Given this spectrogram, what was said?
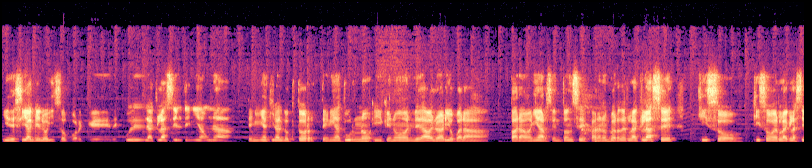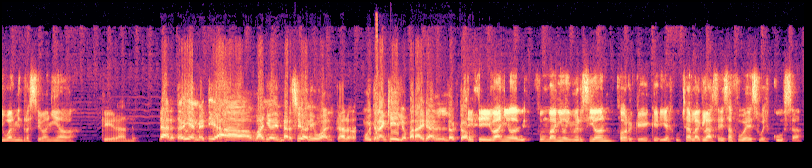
decía que lo hizo porque después de la clase él tenía una tenía que ir al doctor, tenía turno y que no le daba el horario para, para bañarse. Entonces, para no perder la clase, quiso, quiso ver la clase igual mientras se bañaba. Qué grande. Claro, está bien, metía baño de inmersión igual. Claro. Muy tranquilo para ir al doctor. Sí, sí, baño, fue un baño de inmersión porque quería escuchar la clase, esa fue su excusa.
